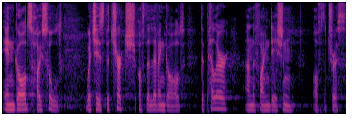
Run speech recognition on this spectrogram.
in God's household, which is the church of the living God, the pillar and the foundation of the truth.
